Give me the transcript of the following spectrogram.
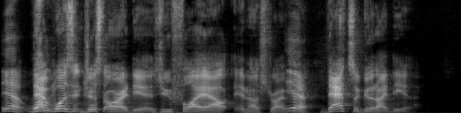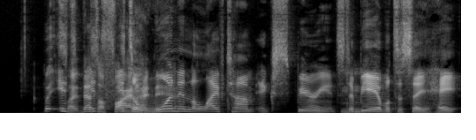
yeah well, I that mean- wasn't just our idea. Is you fly out and us drive Yeah. back. That's a good idea. But it's Like, that's a it's, fine it's a idea. one in a lifetime experience to Mhm. be able to say, "Hey,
